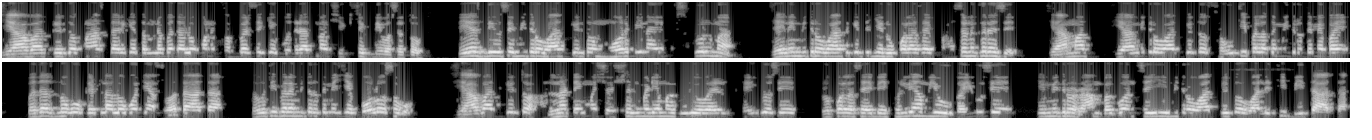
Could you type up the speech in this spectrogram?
જે આ વાત કરી તો પાંચ તારીખે તમને બધા લોકોને ખબર છે કે ગુજરાતમાં શિક્ષક દિવસ હતો. તે જ દિવસે મિત્રો વાત કરી તો મોરબીના એક સ્કૂલમાં જઈને મિત્રો વાત કરી જે રૂપાલા સાહેબ ભાષણ કરે છે જ્યાંમાં ત્યાં મિત્રો વાત કરી તો સૌથી પહેલા તો મિત્રો તમે ભાઈ બધા જ લોકો કેટલા લોકો ત્યાં જોતા હતા. સૌથી પહેલા મિત્રો તમે જે બોલો છો જે આ વાત કરી તો હાલના ટાઈમમાં સોશિયલ મીડિયામાં વીડિયો વાયરલ થઈ ગયો છે. રૂપાલા સાહેબે ખુલ્લેઆમ એવું કહ્યું છે કે મિત્રો રામ ભગવાન છે મિત્રો વાત કરી વાલીથી બીતા હતા.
